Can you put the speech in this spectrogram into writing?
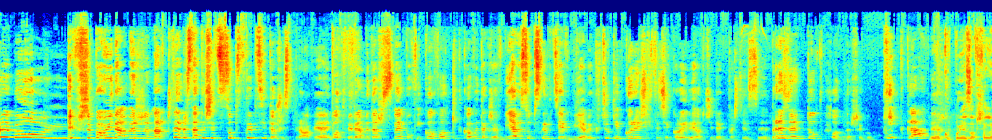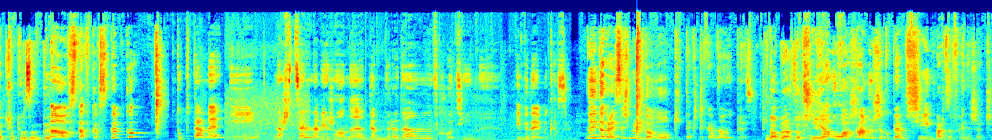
subskrybuj! I przypominamy, że na 400 tysięcy subskrypcji to już jest prawie. Otwieramy nasz sklep fikowo-kitkowy, także wbijamy subskrypcję, wbijamy kciuki w górę, jeśli chcecie kolejny odcinek właśnie z prezentów od naszego kitka. Ja kupuję zawsze lepsze prezenty. Mała wstawka w spepko. Tuptamy i nasz cel namierzony. Dam, dam, dam, wchodzimy i wydajemy kasę. No i dobra, jesteśmy już w domu. Kitek, czekam na mój prezent. Dobra, zacznijmy Ja od- uważam, że kupiłam Ci bardzo fajne rzeczy.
